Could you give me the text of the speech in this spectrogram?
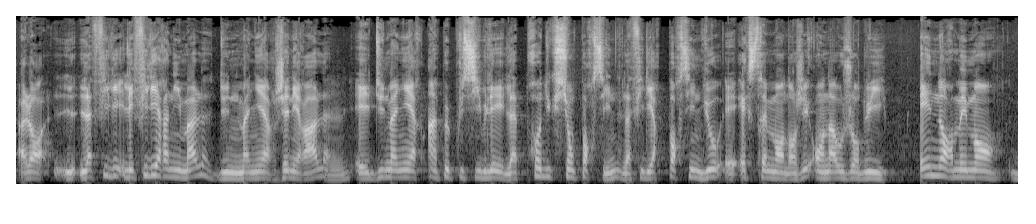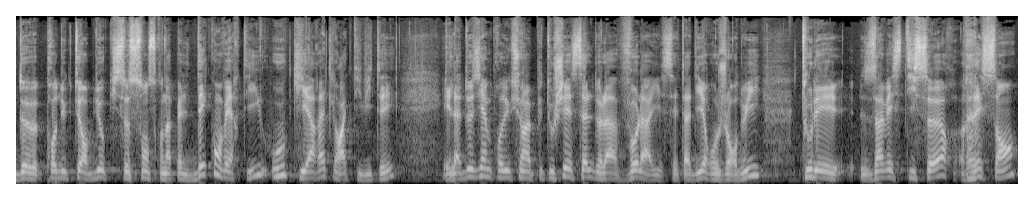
Alors, les filières animales, d'une manière générale, mmh. et d'une manière un peu plus ciblée, la production porcine, la filière porcine bio est extrêmement en danger. On a aujourd'hui énormément de producteurs bio qui se sont ce qu'on appelle déconvertis ou qui arrêtent leur activité. Et la deuxième production la plus touchée est celle de la volaille, c'est-à-dire aujourd'hui tous les investisseurs récents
